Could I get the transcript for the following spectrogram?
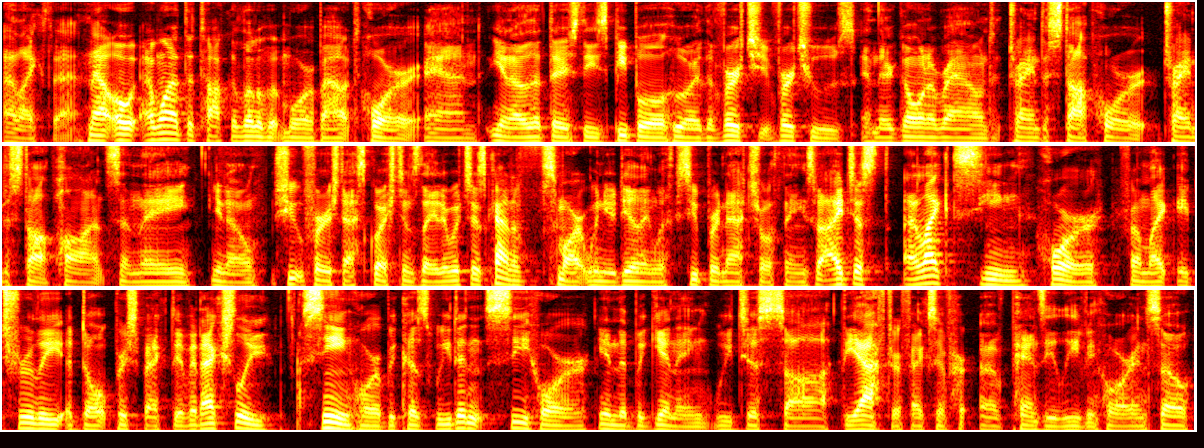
I liked that. Now, oh, I wanted to talk a little bit more about horror and, you know, that there's these people who are the virtue, virtues and they're going around trying to stop horror, trying to stop haunts and they, you know, shoot first, ask questions later, which is kind of smart when you're dealing with supernatural things. But I just, I liked seeing horror from like a truly adult perspective and actually seeing horror because we didn't see horror in the beginning. We just saw the after effects of, her, of Pansy leaving horror. And so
